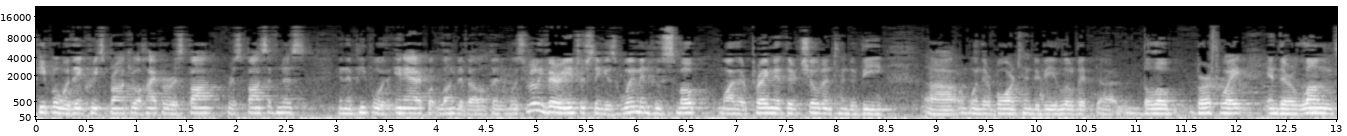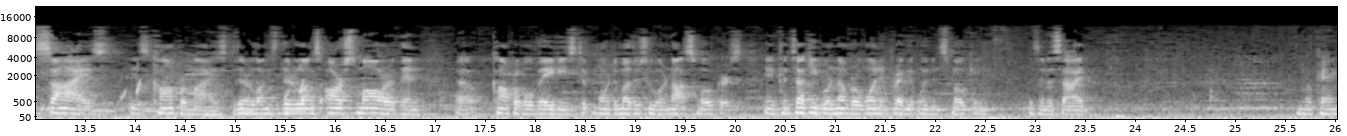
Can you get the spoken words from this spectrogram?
People with increased bronchial hyperresponsiveness, and then people with inadequate lung development. And what's really very interesting is women who smoke while they're pregnant, their children tend to be, uh, when they're born, tend to be a little bit uh, below birth weight, and their lung size is compromised. Their lungs, their lungs are smaller than uh, comparable babies to, born to mothers who are not smokers. In Kentucky, we're number one in pregnant women smoking, as an aside. Okay.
